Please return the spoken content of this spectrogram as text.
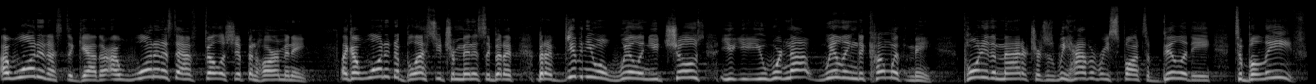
I wanted us to gather. I wanted us to have fellowship and harmony. Like I wanted to bless you tremendously, but I've, but I've given you a will and you chose, you, you, you were not willing to come with me. Point of the matter, church, is we have a responsibility to believe.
